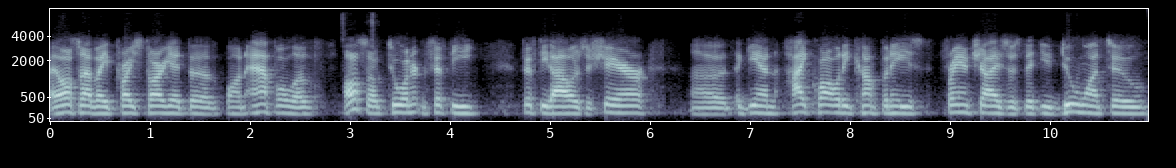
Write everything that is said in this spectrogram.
I also have a price target uh, on Apple of also $250 $50 a share. Uh, again, high quality companies, franchises that you do want to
